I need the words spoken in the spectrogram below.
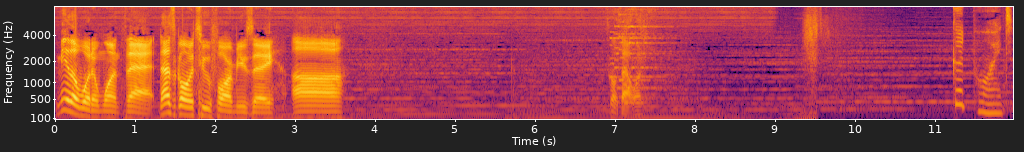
Milla wouldn't want that. That's going too far, Muse. Uh. Let's go with that one. Good point.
